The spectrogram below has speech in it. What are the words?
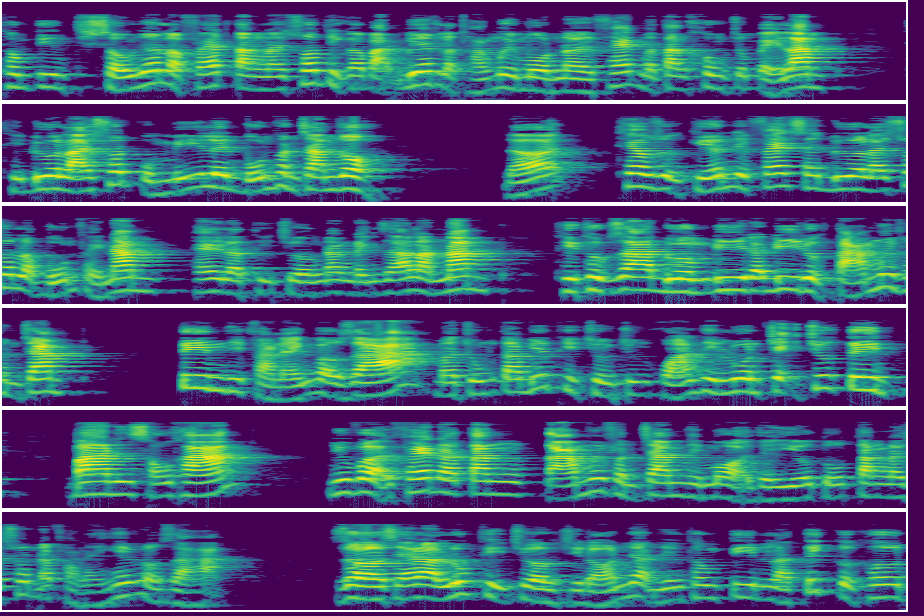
thông tin xấu nhất là Fed tăng lãi suất thì các bạn biết là tháng 11 này Fed mà tăng 0.75 thì đưa lãi suất của Mỹ lên 4% rồi. Đấy theo dự kiến thì Fed sẽ đưa lãi suất là 4,5 hay là thị trường đang đánh giá là 5 thì thực ra đường đi đã đi được 80% Tin thì phản ánh vào giá mà chúng ta biết thị trường chứng khoán thì luôn chạy trước tin 3 đến 6 tháng. Như vậy Fed đã tăng 80% thì mọi cái yếu tố tăng lãi suất đã phản ánh hết vào giá. Giờ sẽ là lúc thị trường chỉ đón nhận những thông tin là tích cực hơn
